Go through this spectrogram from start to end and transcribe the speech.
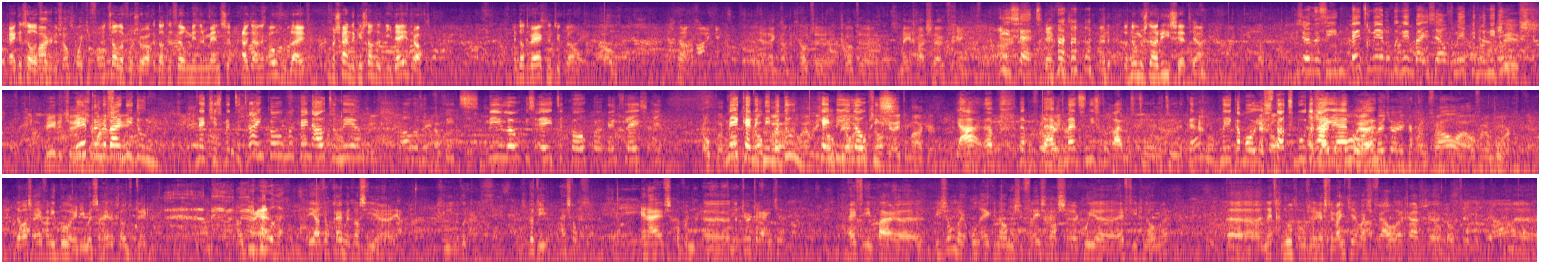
kijk, het zal, ervoor, maken er zo'n potje van. het zal ervoor zorgen dat er veel minder mensen uiteindelijk overblijven. Waarschijnlijk is dat het idee erachter. En dat werkt natuurlijk wel. Oh, Ja. je denkt aan de grote, grote megazuivering van de aarde. Reset. Denk het. Dat noemen ze nou reset, ja. We zullen zien. Betere wereld begint bij jezelf. Meer kunnen we niet doen. Meer kunnen wij niet doen. Netjes met de trein komen, geen auto meer. Al alles op de fiets. Biologisch eten, kopen, geen vlees meer. Kopen, Meer kopen, kan ik niet meer doen. niet Geen kopen, joh. Biologisch. zelf eten maken. Ja, eh, daar, Veel daar hebben mensen niet zoveel ruimte voor natuurlijk. Hè? Maar je kan mooie stadsboerderijen hebben boer, hoor. Weet je, ik heb een verhaal eh, over een boer. Er was een van die boeren die met zijn hele grote trek. Oh, die boeren. Die had op een gegeven moment was hij, eh, ja, ging niet meer goed. Dus doet hij? Hij stopt. En hij heeft op een natuurterreintje heeft hij een paar eh, bijzonder oneconomische vleesraskoeien heeft hij genomen. Eh, net genoeg om zijn restaurantje waar zijn vrouw eh, graag eh, eh,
